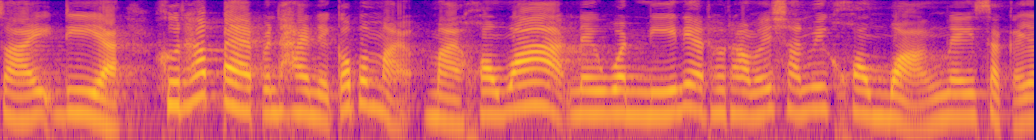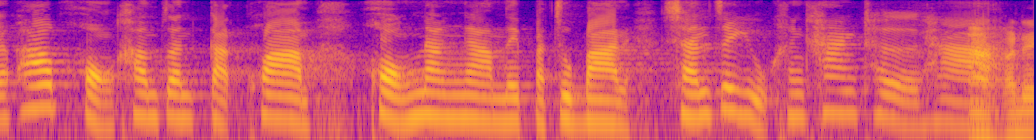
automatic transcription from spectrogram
side dear คือถ้าแปลเป็นไทยเนี่ยก็หมายหมายความว่าในวันนี้เนี่ยเธอทำให้ฉันมีความหวังในศักยภาพของคำจำกัดความของนางงามในปัจจุบัน ฉันจะอยู่ข้างๆเธอค่ะ อะก็ได้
